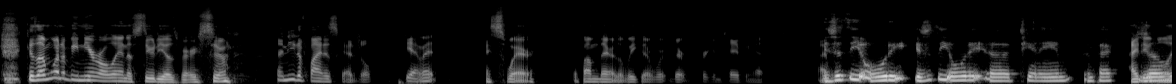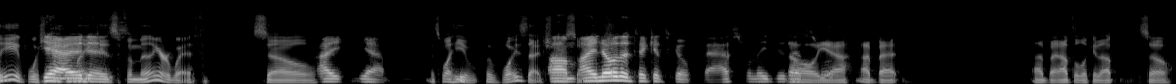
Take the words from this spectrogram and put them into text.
Because I'm going to be near Orlando Studios very soon. I need to find a schedule. Damn it! I swear, if I'm there the week they're they're freaking taping it, Is it the old? Is it the old uh, TNA Impact? I do Zone? believe, which Yeah, John Mike is is. familiar with. So I yeah. that's why he avoids that. Show Um, so I know the tickets go fast when they do that. Oh sort. yeah, I bet. I bet I have to look it up. So,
